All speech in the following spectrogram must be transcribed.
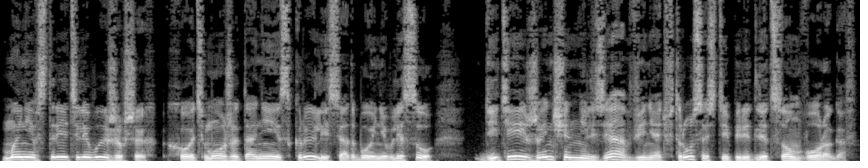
Мы не встретили выживших, хоть, может, они и скрылись от бойни в лесу. Детей и женщин нельзя обвинять в трусости перед лицом ворогов».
